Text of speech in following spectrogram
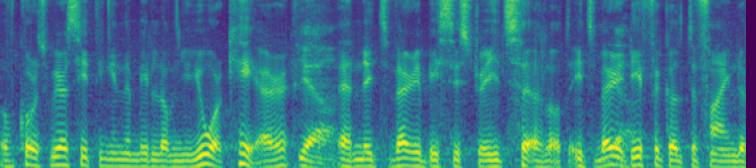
Of course, we are sitting in the middle of New York here, Yeah. and it's very busy streets. A lot. It's very. Difficult to find a,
